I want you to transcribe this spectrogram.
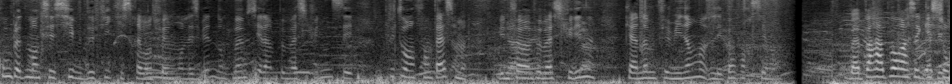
complètement accessible de filles qui seraient éventuellement lesbiennes. Donc même si elle est un peu masculine, c'est plutôt un fantasme, une femme un peu masculine, qu'un homme féminin ne l'est pas forcément. Bah, par rapport à ces questions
